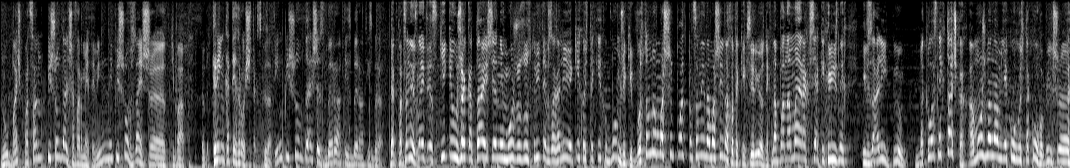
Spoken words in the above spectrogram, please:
Ну, бач, пацан пішов далі фармити. Він не пішов, знаєш, е, типа, тринькати гроші, так сказати. Він пішов далі збирати, збирати, збирати. Так, пацани, знаєте, скільки вже катаюся, не можу зустріти взагалі якихось таких бомжиків. В основному маши, пацани на машинах отаких серйозних, на панамерах всяких різних. І взагалі, ну, на класних тачках. А можна нам якогось такого більш, е,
